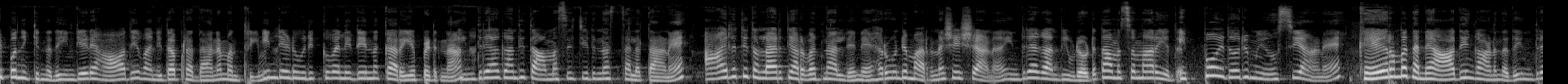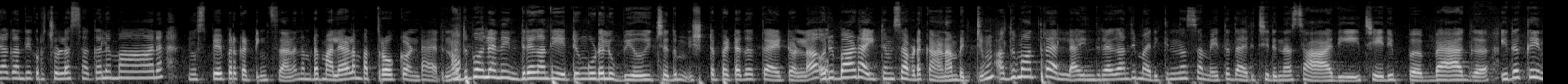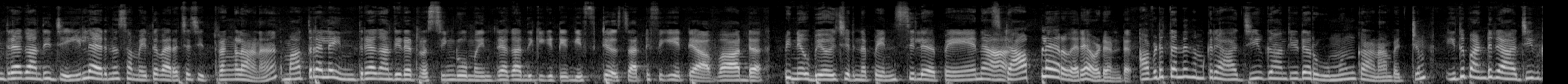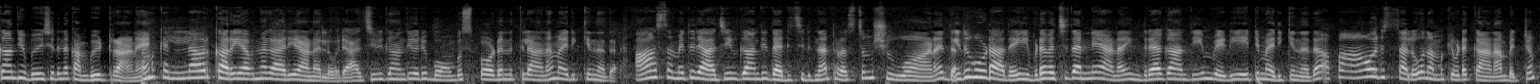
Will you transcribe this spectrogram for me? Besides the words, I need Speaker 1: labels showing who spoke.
Speaker 1: നമ്മളിപ്പോ നിൽക്കുന്നത് ഇന്ത്യയുടെ ആദ്യ വനിതാ പ്രധാനമന്ത്രിയും ഇന്ത്യയുടെ ഉരുക്കു വനിത എന്നൊക്കെ അറിയപ്പെടുന്ന ഇന്ദിരാഗാന്ധി താമസിച്ചിരുന്ന സ്ഥലത്താണ് ആയിരത്തി തൊള്ളായിരത്തി അറുപത്തിനാലിന് നെഹ്റുവിന്റെ മരണശേഷമാണ് ഇന്ദിരാഗാന്ധി ഇവിടോട്ട് താമസം മാറിയത്. ഇപ്പോ ഇതൊരു മ്യൂസിയം ആണ് കയറുമ്പോൾ തന്നെ ആദ്യം കാണുന്നത് ഇന്ദിരാഗാന്ധിയെ കുറിച്ചുള്ള സകലമാന ന്യൂസ് പേപ്പർ കട്ടിങ്സ് ആണ്. നമ്മുടെ മലയാളം പത്രമൊക്കെ ഉണ്ടായിരുന്നു. അതുപോലെ തന്നെ ഇന്ദിരാഗാന്ധി ഏറ്റവും കൂടുതൽ ഉപയോഗിച്ചതും ഇഷ്ടപ്പെട്ടതൊക്കെ ആയിട്ടുള്ള ഒരുപാട് ഐറ്റംസ് അവിടെ കാണാൻ പറ്റും. അതുമാത്രമല്ല ഇന്ദിരാഗാന്ധി മരിക്കുന്ന സമയത്ത് ധരിച്ചിരുന്ന സാരി ചെരുപ്പ് ബാഗ് ഇതൊക്കെ ഇന്ദിരാഗാന്ധി ജയിലിലായിരുന്ന സമയത്ത് വരച്ച ചിത്രങ്ങളാണ്. മാത്രമല്ല ഇന്ദിരാഗാന്ധിയുടെ ഡ്രസ്സിംഗ് റൂം ഇന്ദിരാഗാന്ധിക്ക് കിട്ടിയ ഗിഫ്റ്റ് സർട്ടിഫിക്കറ്റ് അവാർഡ് പിന്നെ ഉപയോഗിച്ചിരുന്ന പെൻസിൽ പേന സ്റ്റാപ്ലെയർ വരെ അവിടെ ഉണ്ട്. അവിടെ തന്നെ നമുക്ക് രാജീവ് ഗാന്ധിയുടെ റൂമും കാണാൻ പറ്റും. ഇത് പണ്ട് രാജീവ് ഗാന്ധി ഉപയോഗിച്ചിരുന്ന കമ്പ്യൂട്ടർ ആണ്. നമുക്ക് എല്ലാവർക്കും അറിയാവുന്ന കാര്യമാണല്ലോ. രാജീവ് ഗാന്ധി ഒരു ബോംബ് സ്ഫോടനത്തിലാണ് മരിക്കുന്നത്. ആ സമയത്ത് രാജീവ് ഗാന്ധി ധരിച്ചിരുന്ന ഡ്രസ്സും ഷൂവും ആണ് ഇത്. ഇതുകൂടാതെ ഇവിടെ വെച്ച് തന്നെയാണ് ഇന്ദിരാഗാന്ധിയും വെടിയേറ്റ് മരിക്കുന്നത്. അപ്പൊ ഒരു സ്ഥലവും നമുക്കിവിടെ കാണാൻ പറ്റും.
